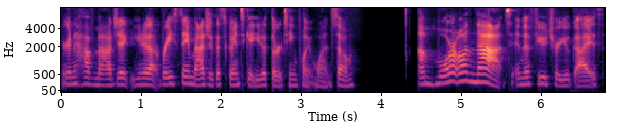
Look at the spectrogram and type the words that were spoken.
you're going to have magic you know that race day magic that's going to get you to 13.1 so um, more on that in the future, you guys.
